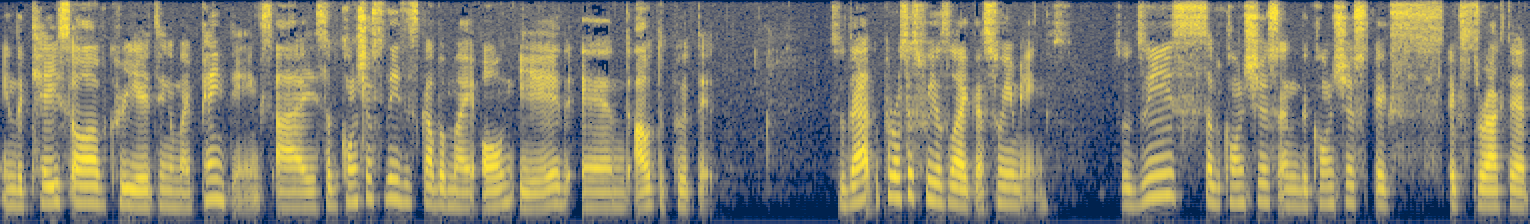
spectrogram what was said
In the case of creating my paintings, I subconsciously discover my own id and output it. So that process feels like a swimming. So these subconscious and the conscious ex- extracted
